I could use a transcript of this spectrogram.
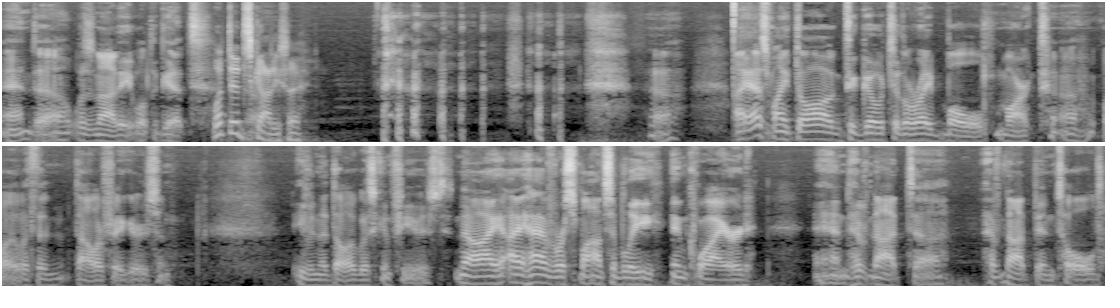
and uh, was not able to get. What did Scotty say? I asked my dog to go to the right bowl marked uh, with the dollar figures, and even the dog was confused. No, I, I have responsibly inquired, and have not uh, have not been told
